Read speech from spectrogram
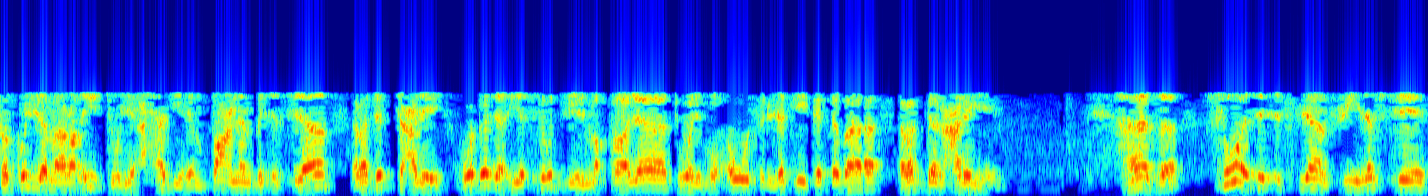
فكلما رأيت لأحدهم طعنا بالإسلام رددت عليه وبدأ يسرد لي المقالات والبحوث التي كتبها ردا عليهم هذا سوء الإسلام في نفسه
